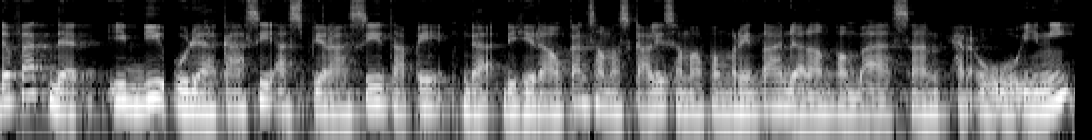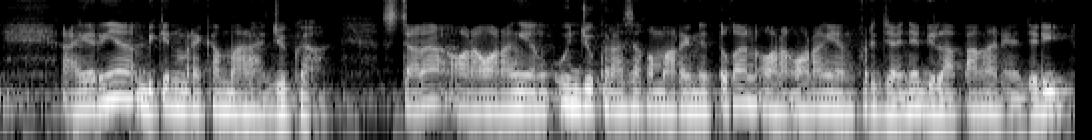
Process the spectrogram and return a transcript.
the fact that ID udah kasih aspirasi tapi nggak dihiraukan sama sekali sama pemerintah dalam pembahasan RUU ini, akhirnya bikin mereka marah juga. Secara orang-orang yang unjuk rasa kemarin itu kan orang-orang yang kerjanya di lapangan ya, jadi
